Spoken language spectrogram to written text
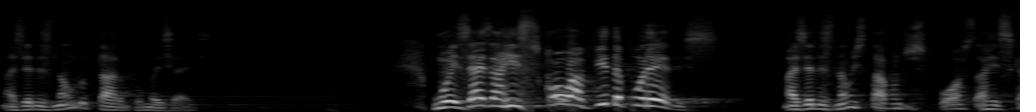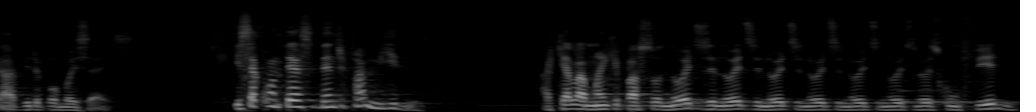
mas eles não lutaram por Moisés. Moisés arriscou a vida por eles, mas eles não estavam dispostos a arriscar a vida por Moisés. Isso acontece dentro de famílias. Aquela mãe que passou noites e noites e noites e noites e noites e noites e noites com um filho,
